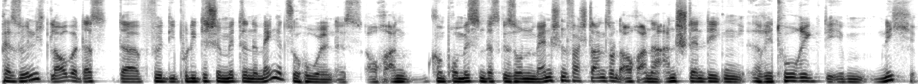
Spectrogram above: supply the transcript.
persönlich glaube, dass da für die politische Mitte eine Menge zu holen ist. Auch an Kompromissen des gesunden Menschenverstands und auch an einer anständigen Rhetorik, die eben nicht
